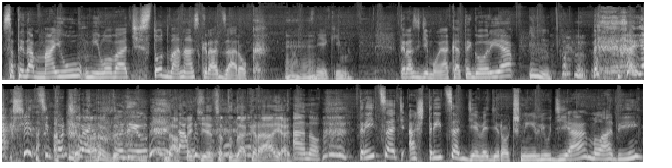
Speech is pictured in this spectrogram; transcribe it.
sa teda majú milovať 112 krát za rok uh-huh. niekým. Teraz ide moja kategória. Jak všetci počúvajú v štúdiu. Už- Napätie sa tu dá krájať. Áno, 30 až 39 roční ľudia, mladí,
